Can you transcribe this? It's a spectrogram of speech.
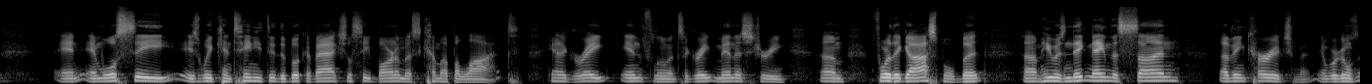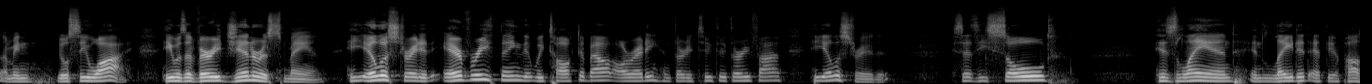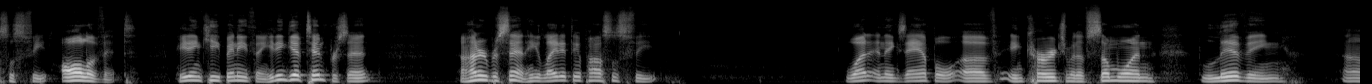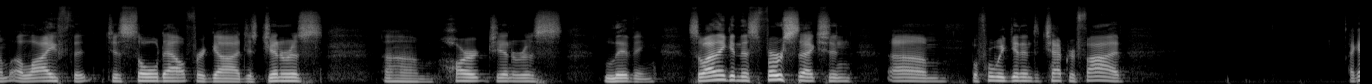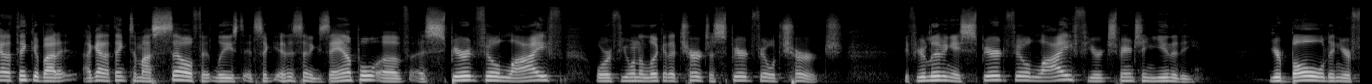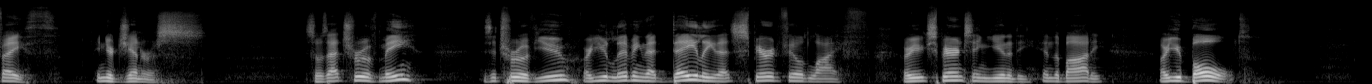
and, and we'll see as we continue through the book of Acts, you'll see Barnabas come up a lot. He had a great influence, a great ministry um, for the gospel, but um, he was nicknamed the son of encouragement. And we're going to, I mean, you'll see why. He was a very generous man. He illustrated everything that we talked about already in 32 through 35. He illustrated it. He says he sold his land and laid it at the apostles' feet. All of it. He didn't keep anything. He didn't give 10%, 100%. He laid it at the apostles' feet. What an example of encouragement of someone living um, a life that just sold out for God, just generous um, heart, generous living. So I think in this first section, um, before we get into chapter 5, I got to think about it. I got to think to myself, at least, it's, a, it's an example of a spirit filled life, or if you want to look at a church, a spirit filled church. If you're living a spirit filled life, you're experiencing unity. You're bold in your faith, and you're generous. So, is that true of me? Is it true of you? Are you living that daily, that spirit filled life? Are you experiencing unity in the body? Are you bold?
